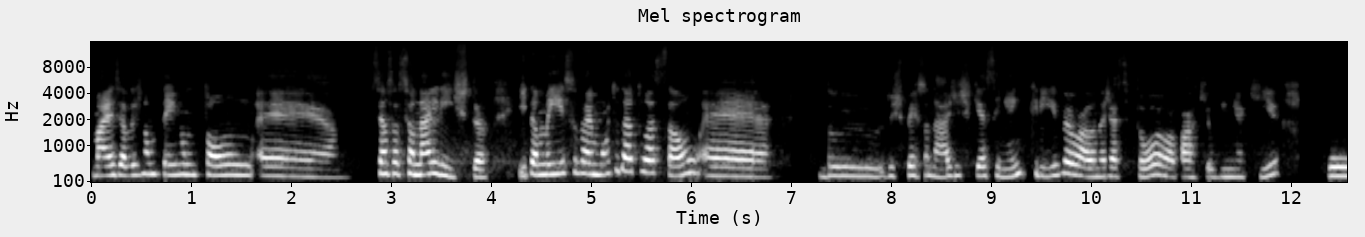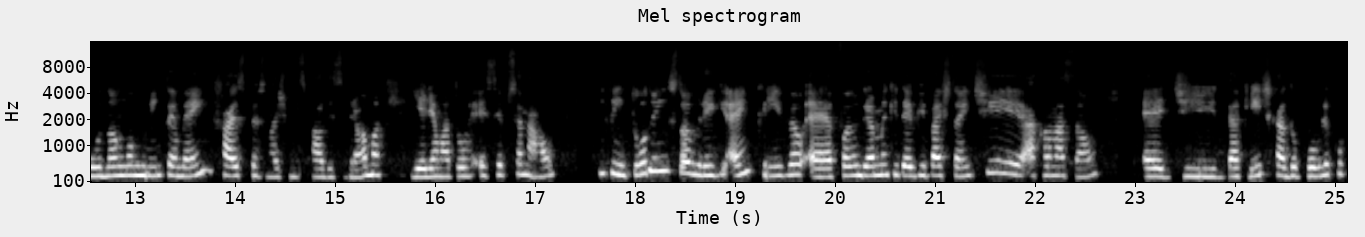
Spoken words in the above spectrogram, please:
mas elas não têm um tom é, sensacionalista. E também isso vai muito da atuação é, do, dos personagens, que assim, é incrível. A Ana já citou, a Park Eubin aqui. O Nang Min também faz o personagem principal desse drama, e ele é um ator excepcional. Enfim, tudo em Stove League é incrível. É, foi um drama que teve bastante aclamação é, de, da crítica, do público,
